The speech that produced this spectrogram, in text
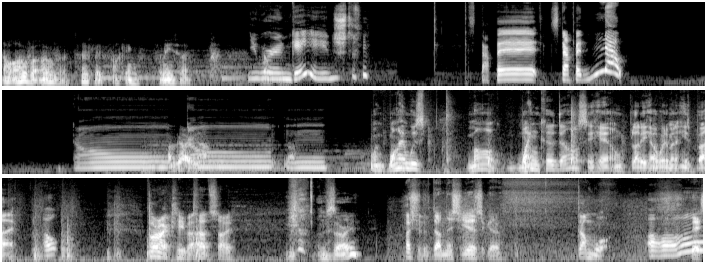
Oh, over, over. Totally fucking finito. You were engaged. Stop it. Stop it. No. Don't. I'm going don't. Mm. Why was Mark Wanker Darcy here? Oh, bloody hell, wait a minute, he's back. Oh. All right, Cleaver, outside. I'm sorry? I should have done this years ago. Done what? Oh. This.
